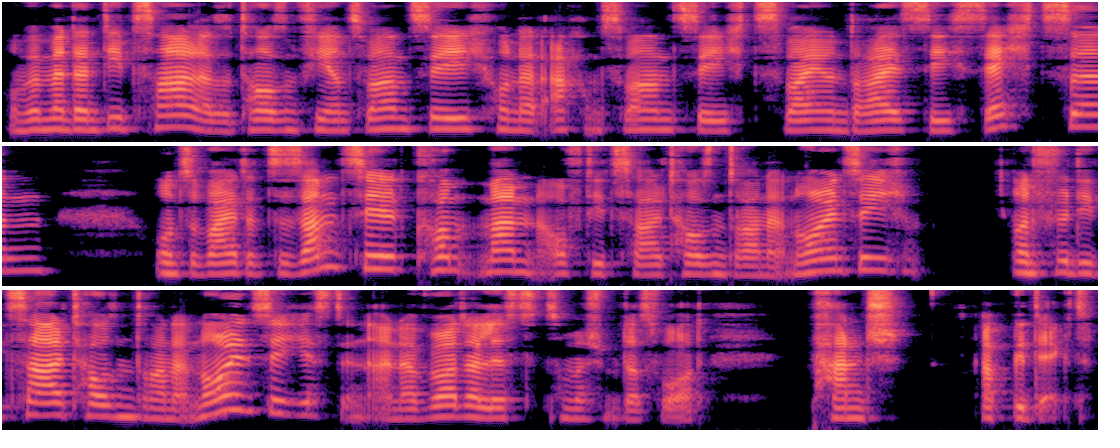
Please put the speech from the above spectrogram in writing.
Und wenn man dann die Zahlen, also 1024, 128, 32, 16 und so weiter zusammenzählt, kommt man auf die Zahl 1390. Und für die Zahl 1390 ist in einer Wörterliste zum Beispiel das Wort Punch abgedeckt.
